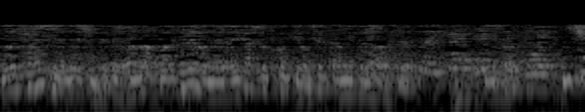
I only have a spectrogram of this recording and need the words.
Ну вы спросили, доченька, ты же продал квартиру, наверняка что-то купил. Что ты ко мне как? Ничего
